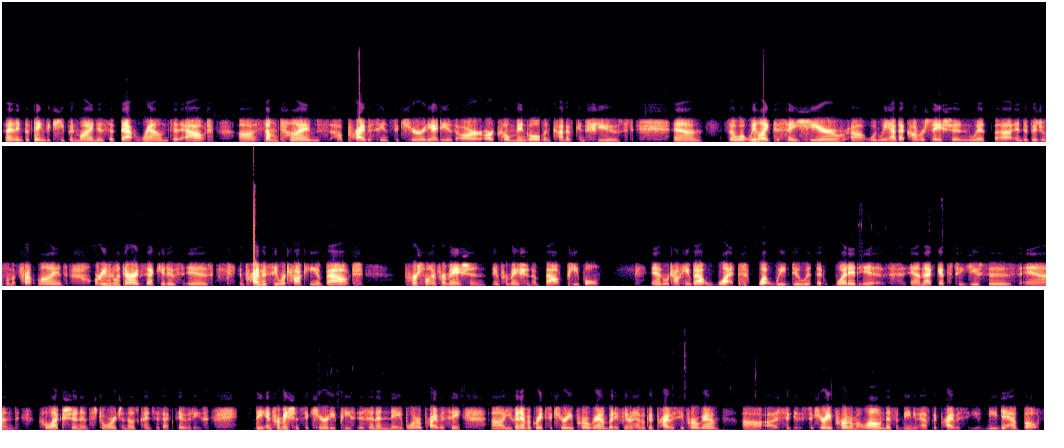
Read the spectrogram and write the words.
And I think the thing to keep in mind is that that rounds it out. Uh, sometimes uh, privacy and security ideas are are commingled and kind of confused. And so, what we like to say here uh, when we have that conversation with uh, individuals on the front lines or even with our executives is in privacy, we're talking about personal information, information about people, and we're talking about what, what we do with it, what it is. And that gets to uses and collection and storage and those kinds of activities the information security piece is an enabler of privacy. Uh, you can have a great security program, but if you don't have a good privacy program, uh, a security program alone doesn't mean you have good privacy. You need to have both.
